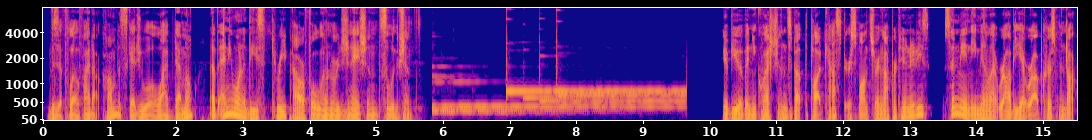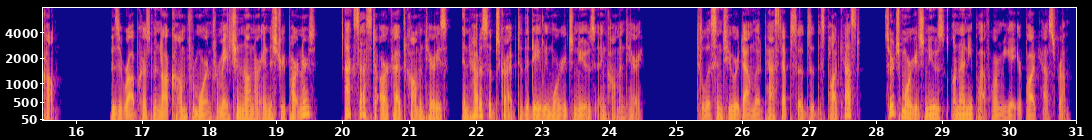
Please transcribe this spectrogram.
Visit floify.com to schedule a live demo of any one of these three powerful loan origination solutions. If you have any questions about the podcast or sponsoring opportunities, send me an email at robbie at robchrisman.com. Visit robchrisman.com for more information on our industry partners, access to archived commentaries, and how to subscribe to the daily mortgage news and commentary. To listen to or download past episodes of this podcast, search Mortgage News on any platform you get your podcast from.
